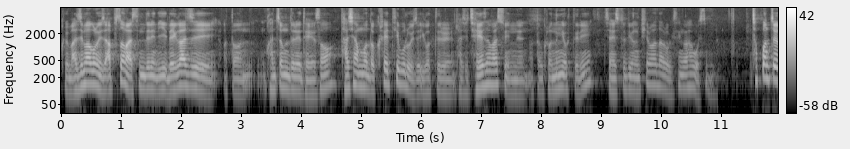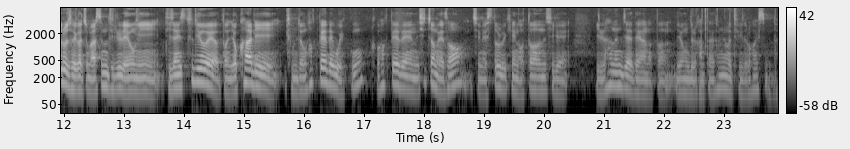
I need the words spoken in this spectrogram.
그리고 마지막으로 이제 앞서 말씀드린 이 네 가지 어떤 관점들에 대해서 다시 한 번 더 creative로 이제 이것들을 다시 재해석할 수 있는 어떤 그런 능력들이 디자인 스튜디오는 필요하다고 생각하고 있습니다. 첫 번째로 저희가 좀 말씀드릴 내용이 디자인 스튜디오의 어떤 역할이 점점 확대되고 있고 그 확대된 시점에서 지금 SWK는 어떤 식의 일을 하는지에 대한 어떤 내용들을 간단히 설명을 드리도록 하겠습니다.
